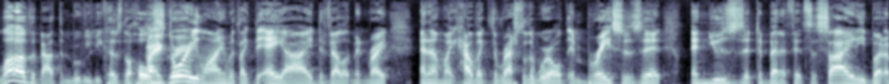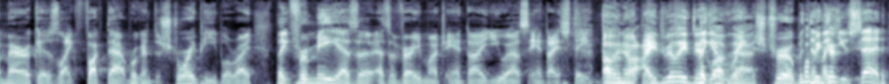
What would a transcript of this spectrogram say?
love about the movie because the whole I agree. story line with like the AI development, right? And I'm like how like the rest of the world embraces it and uses it to benefit society, but America is like fuck that, we're going to destroy people, right? Like for me as a as a very much anti-US, anti-state. Oh, no, government I really did like love it that. rings true. But Well, then, like you said,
